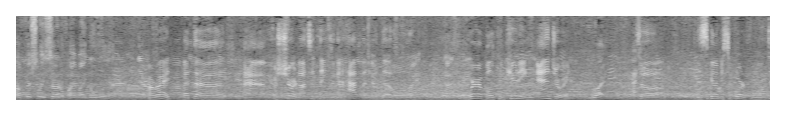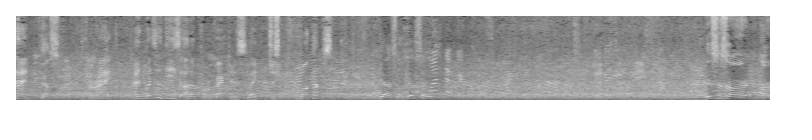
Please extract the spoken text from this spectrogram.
officially certified by Google yet. All right, but uh, uh, for sure, lots of things are going to happen with the whole wearable computing Android. Right. So this is going to be supported for a long time. Yes. All right. And what's with these other form factors, like just mock-ups? Yeah. So this The is one that we're this is our our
